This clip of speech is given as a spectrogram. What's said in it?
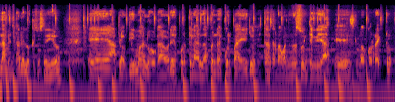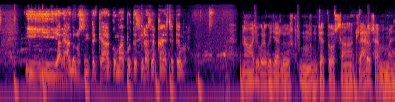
lamentable lo que sucedió. Eh, aplaudimos a los jugadores porque la verdad pues no es culpa de ellos, están salvaguardando su integridad, es lo correcto. Y Alejandro, no sé si te queda algo más por decir acerca de este tema. No, yo creo que ya los ya todo está claro, o sea, más,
